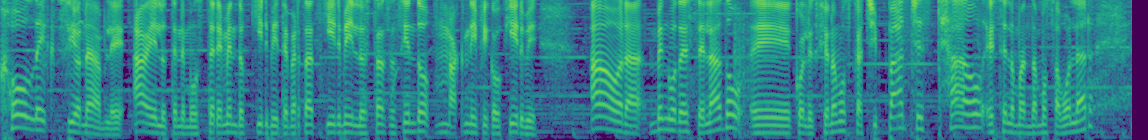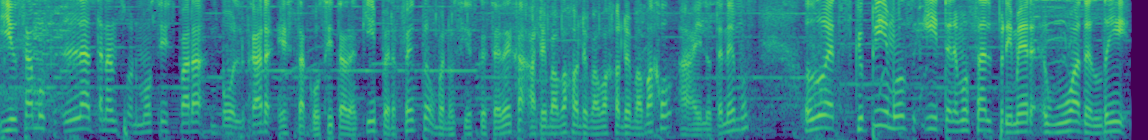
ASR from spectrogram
coleccionable. Ahí lo tenemos, tremendo Kirby, de verdad Kirby, lo estás haciendo magnífico Kirby. Ahora, vengo de este lado, eh, coleccionamos cachipaches, tal, este lo mandamos a volar y usamos la transformosis para volcar esta cosita de aquí, perfecto. Bueno, si es que se deja, arriba abajo, arriba abajo, arriba abajo, ahí lo tenemos. Lo escupimos y tenemos al primer Waddle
